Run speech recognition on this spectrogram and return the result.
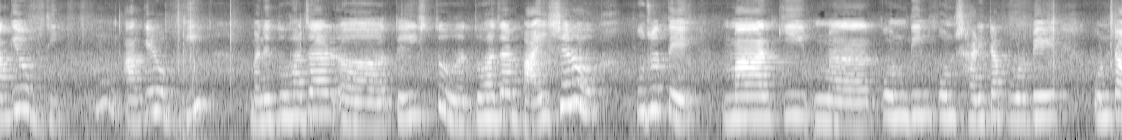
আগে অবধি আগে অবধি মানে দু হাজার তেইশ তো দু হাজার বাইশেরও পুজোতে মা আর কি কোন দিন কোন শাড়িটা পরবে, কোনটা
